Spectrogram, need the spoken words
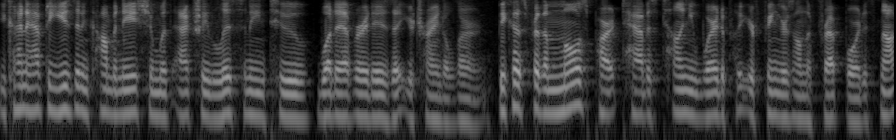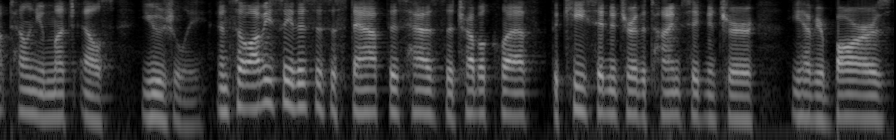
You kind of have to use it in combination with actually listening to whatever it is that you're trying to learn. Because for the most part, tab is telling you where to put your fingers on the fretboard. It's not telling you much else usually. And so obviously this is the staff. This has the treble clef, the key signature, the time signature. You have your bars,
